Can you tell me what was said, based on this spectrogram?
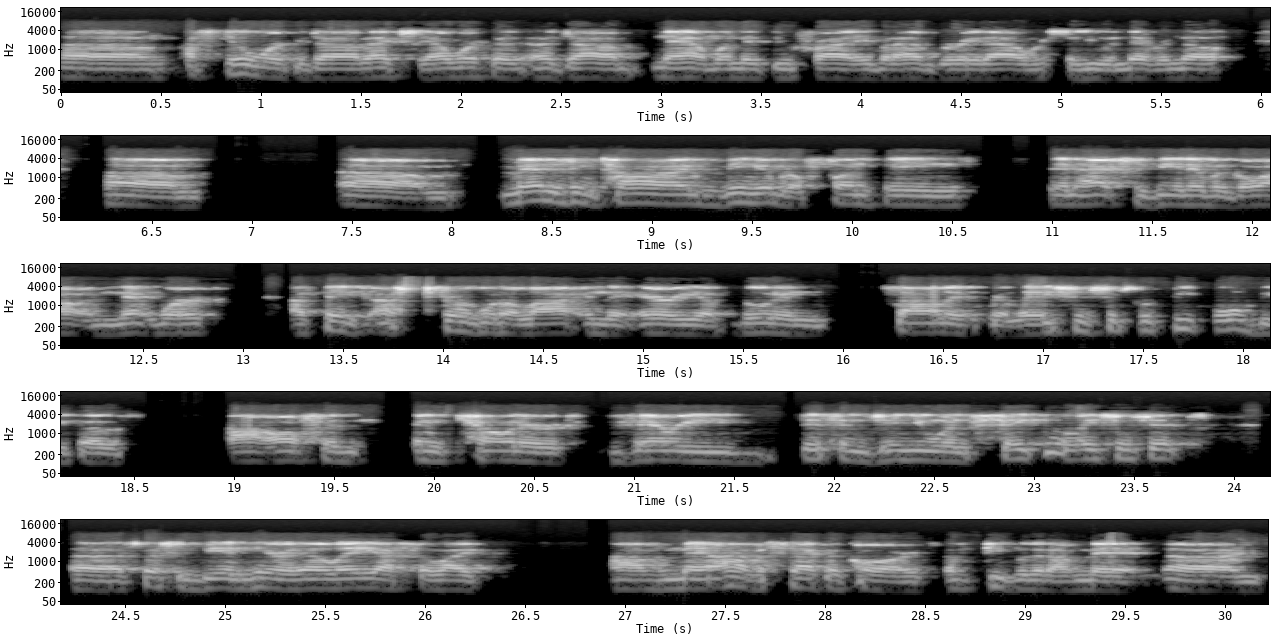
um, I still work a job. Actually, I work a, a, job now Monday through Friday, but I have great hours, so you would never know. Um, um, managing time, being able to fund things, and actually being able to go out and network. I think I struggled a lot in the area of building solid relationships with people because I often encountered very disingenuous, fake relationships. Uh, especially being here in LA, I feel like I've met. I have a stack of cards of people that I've met. Um,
